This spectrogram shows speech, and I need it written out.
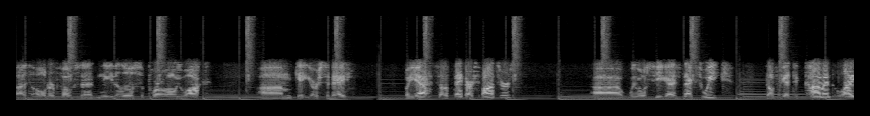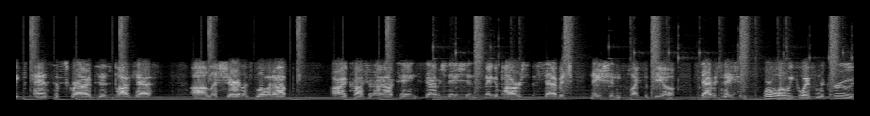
us older folks that need a little support when we walk. Um, get yours today. But yeah, so thank our sponsors. Uh, we will see you guys next week. Don't forget to comment, like, and subscribe to this podcast. Uh, let's share it. Let's blow it up. All right, CrossFit High Octane, Savage Nation, Mega Powers, Savage Nation, Flex Appeal, Savage Nation. We're one week away from the cruise.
